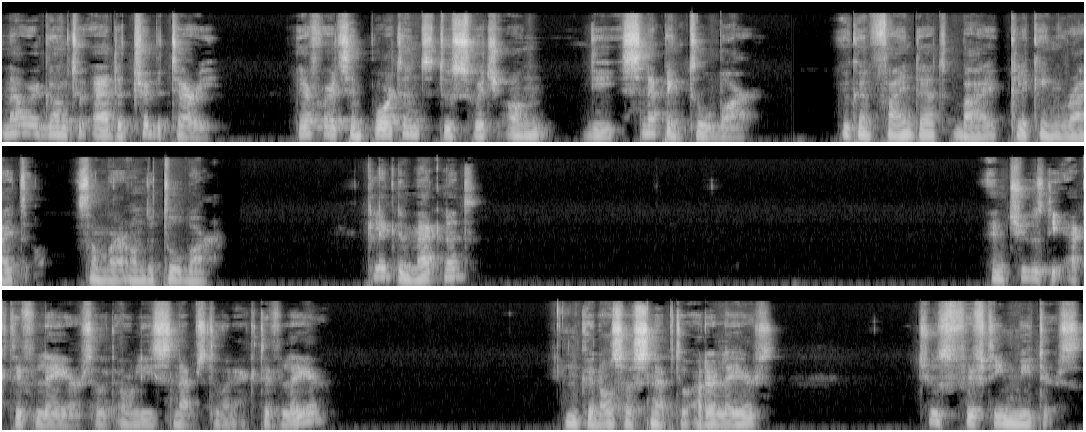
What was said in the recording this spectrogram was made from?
Now we're going to add a tributary. Therefore it's important to switch on the snapping toolbar. You can find that by clicking right somewhere on the toolbar. Click the magnet and choose the active layer so it only snaps to an active layer. You can also snap to other layers. Choose 15 meters.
